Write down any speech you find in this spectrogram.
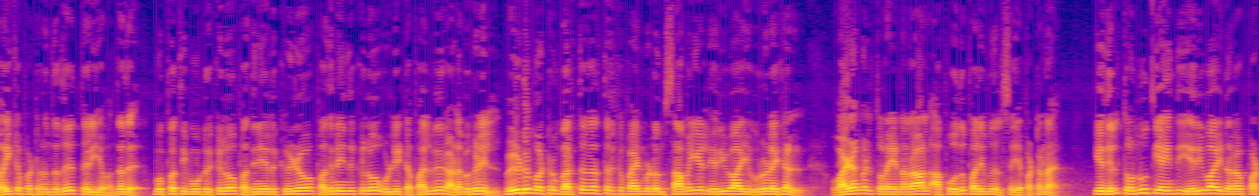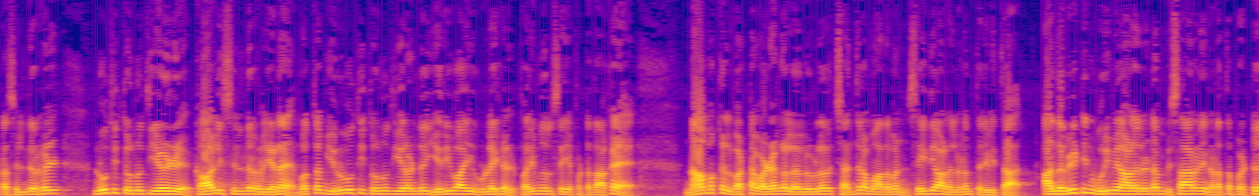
வைக்கப்பட்டிருந்தது தெரியவந்தது. முப்பத்தி மூன்று கிலோ பதினேழு கிலோ பதினைந்து கிலோ உள்ளிட்ட பல்வேறு அளவுகளில் வீடு மற்றும் வர்த்தகத்திற்கு பயன்படும் சமையல் எரிவாயு உருளைகள் வழங்கல் துறையினரால் அப்போது பறிமுதல் செய்யப்பட்டன. இதில் தொண்ணூத்தி ஐந்து எரிவாயு நிரப்பப்பட்ட சிலிண்டர்கள் நூத்தி தொண்ணூத்தி ஏழு காலி சிலிண்டர்கள் என மொத்தம் இருநூத்தி தொண்ணூத்தி இரண்டு எரிவாயு உருளைகள் பறிமுதல் செய்யப்பட்டதாக நாமக்கல் வட்ட வழங்கல் அலுவலர் சந்திரமாதவன் செய்தியாளர்களிடம் தெரிவித்தார். அந்த வீட்டின் உரிமையாளரிடம் விசாரணை நடத்தப்பட்டு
